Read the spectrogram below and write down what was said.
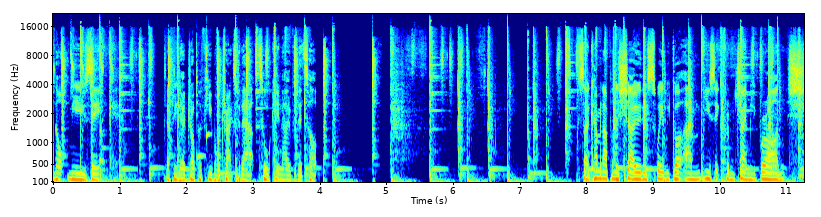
not music. Definitely gonna drop a few more tracks without talking over the top. So coming up on the show this week, we got um, music from Jamie Branch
